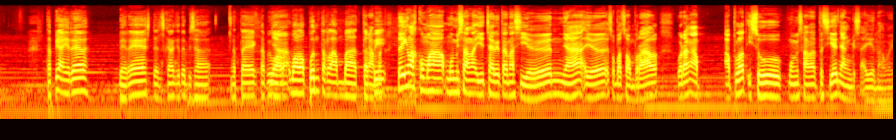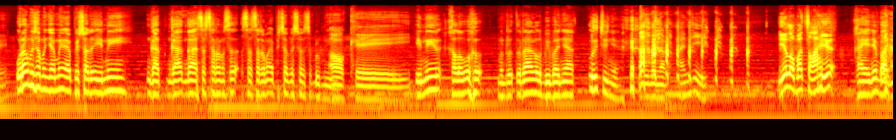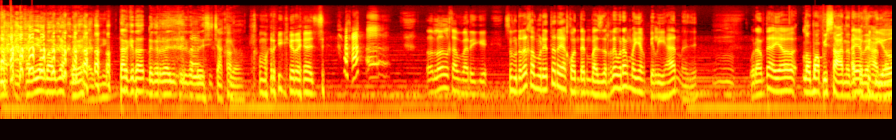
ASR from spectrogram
Tapi akhirnya beres dan sekarang kita bisa ngetek tapi Ya. wala- walaupun terlambat, tapi Tapi lah kumaha mau misalnya ieu carita nasieun nya ieu sobat sompral urang up, upload isuk mau misalnya teu sieun yang geus ayeuna we. orang bisa menjamin episode ini nggak nggak nggak seserem seserem episode episode sebelumnya. Oke. Ini kalau menurut orang lebih banyak lucunya. Ini bener anjing. Iya lobat celah ya. Kayaknya banyak ya, kayaknya banyak ya. Anjing. Ntar kita dengerin aja cerita dari si Cakil. Kamari rea aja. Tolol kamari ge. Sebenarnya kamari itu rea konten buzzernya orang banyak pilihan aja. Hmm. Orang teh aya Loba pisan eta aya pilihanna. video.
